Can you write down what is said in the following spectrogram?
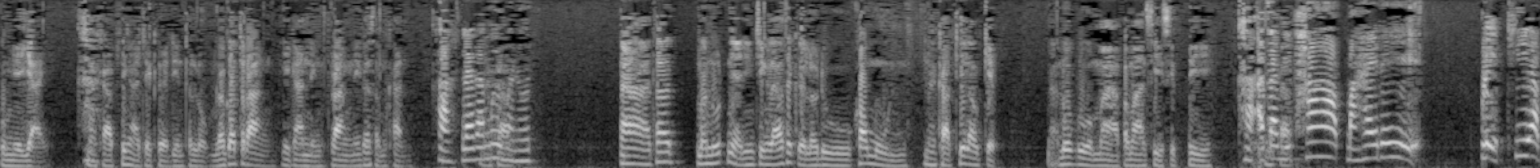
ลุ่มใหญ่ค่ะๆนะครับ ซึ่งอาจจะเกิดดินถล่มแล้วก็ตรังอีกการหนึ่งตรังนี่ก็สำคัญค่ะ และน้ำมือนะครับมนุษย์อ่าถ้ามนุษย์เนี่ยจริง ๆ แล้วถ้าเกิดเราดูข้อมูลนะครับ ที่เราเก็บรวบรวมมาประมาณ 40 ปี ค่ะ อาจารย์นะครับมีภาพมาให้ได้เปรียบเทียบ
